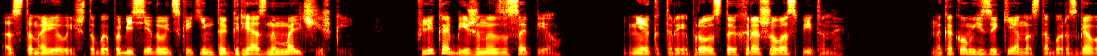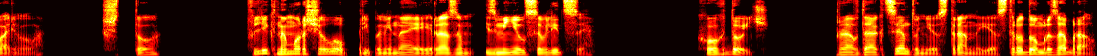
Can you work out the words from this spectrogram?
остановилась, чтобы побеседовать с каким-то грязным мальчишкой. Флик обиженно засопел. Некоторые просто хорошо воспитаны. На каком языке она с тобой разговаривала? Что? Флик наморщил лоб, припоминая, и разом изменился в лице. Хохдойч. Правда, акцент у нее странный, я с трудом разобрал.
